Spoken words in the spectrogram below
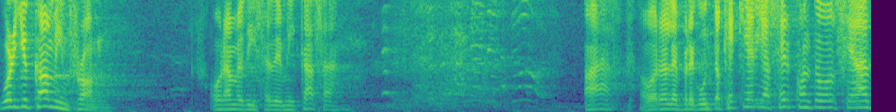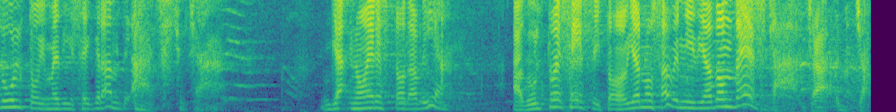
Where you coming from? Ahora me dice de mi casa. Ah, ahora le pregunto, ¿qué quiere hacer cuando sea adulto? Y me dice grande. Ah, ya. Ya no eres todavía. Adulto es ese y todavía no sabe ni de dónde es. Ya, ya, ya.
